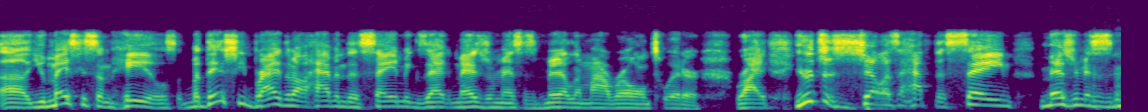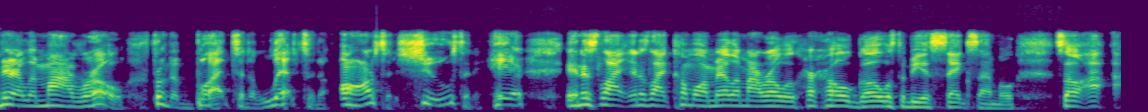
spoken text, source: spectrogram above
Uh, you may see some heels, but then she bragged about having the same exact measurements as Marilyn Monroe on Twitter. Right? You're just jealous I have the same measurements measurements is Marilyn Monroe from the butt to the lips to the arms to the shoes to the hair. And it's like, and it's like, come on, Marilyn Monroe, her whole goal was to be a sex symbol. So I, I,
